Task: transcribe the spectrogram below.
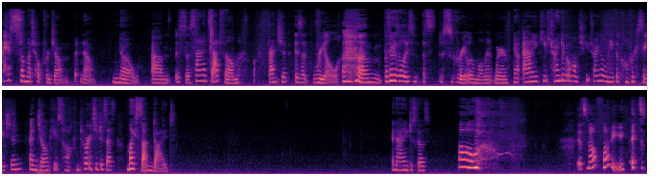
I had so much hope for Joan, but no. No. Um, this is a sad, sad film. Friendship isn't real. Um, but there's at least a, a, great little moment where you know Annie keeps trying to go home. She keeps trying to leave the conversation, and Joan keeps talking to her, and she just says, "My son died." And Annie just goes, "Oh." it's not funny. It's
